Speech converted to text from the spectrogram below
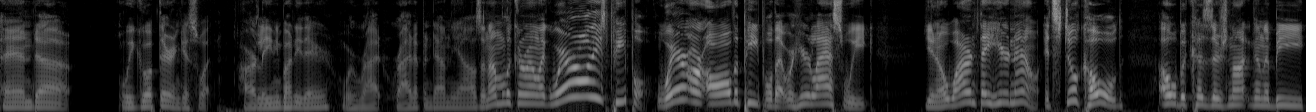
And uh, we go up there, and guess what? Hardly anybody there. We're right, right up and down the aisles, and I'm looking around like, where are all these people? Where are all the people that were here last week? You know, why aren't they here now? It's still cold. Oh, because there's not going to be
